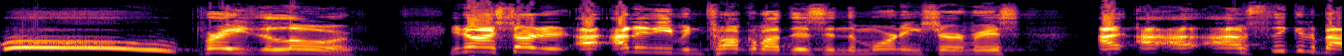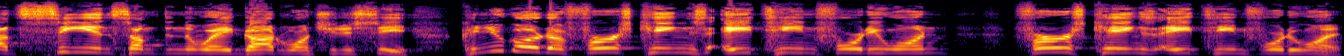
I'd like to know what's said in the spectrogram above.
Woo! Praise the Lord. You know, I started, I, I didn't even talk about this in the morning service. I, I, I, was thinking about seeing something the way God wants you to see. Can you go to 1 Kings 1841? 1 Kings 1841.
